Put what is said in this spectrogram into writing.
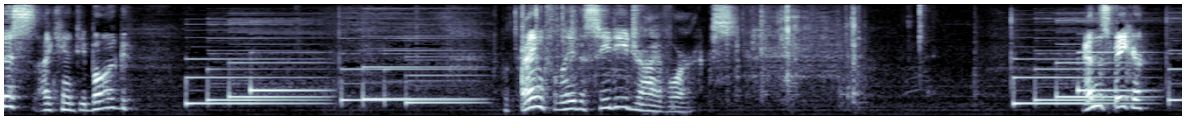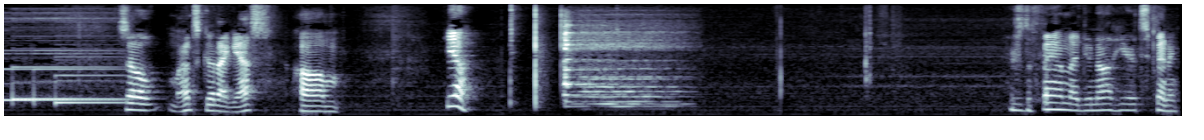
this I can't debug. Thankfully the CD drive works. And the speaker. So, that's good I guess. Um, yeah, Here's the fan, I do not hear it spinning.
